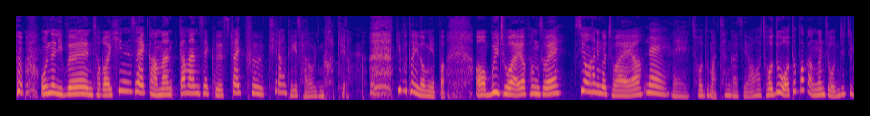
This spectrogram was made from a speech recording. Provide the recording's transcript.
오늘 입은 저거 흰색, 까만, 까만색 그 스트라이프 티랑 되게 잘 어울린 것 같아요. 피부톤이 너무 예뻐. 어, 물 좋아해요, 평소에? 수영하는 거 좋아해요? 네. 네, 저도 마찬가지예요. 어, 저도 워터파크 안 간 지 언제쯤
